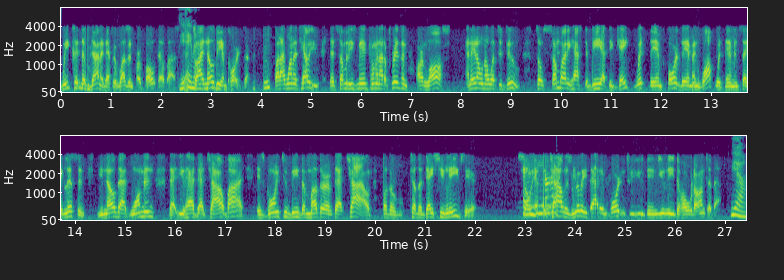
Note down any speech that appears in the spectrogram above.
We couldn't have done it if it wasn't for both of us. Amen. So I know the importance of it. Mm-hmm. But I want to tell you that some of these men coming out of prison are lost and they don't know what to do. So somebody has to be at the gate with them, for them, and walk with them and say, listen, you know that woman that you had that child by is going to be the mother of that child for the till the day she leaves here. So if the child is really that important to you, then you need to hold on to that. Yeah.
